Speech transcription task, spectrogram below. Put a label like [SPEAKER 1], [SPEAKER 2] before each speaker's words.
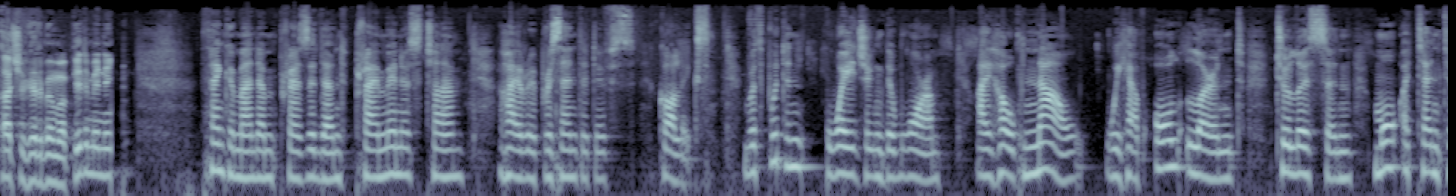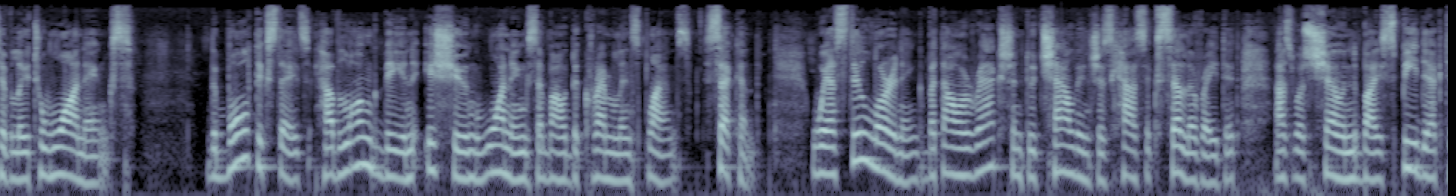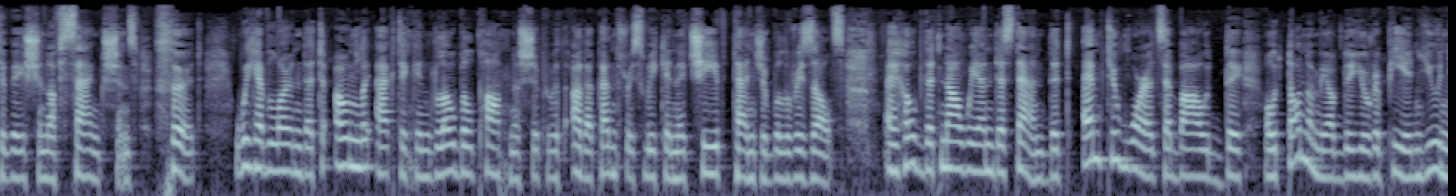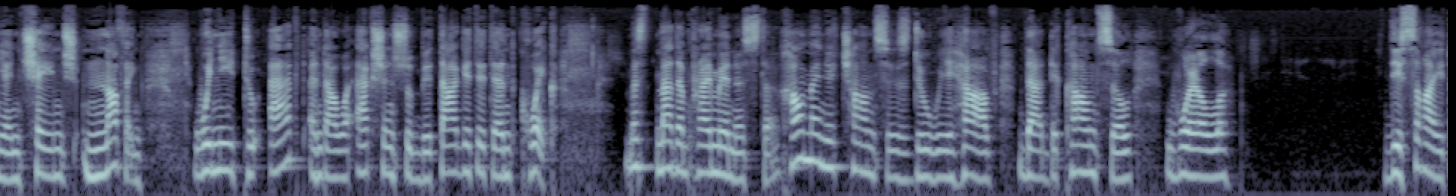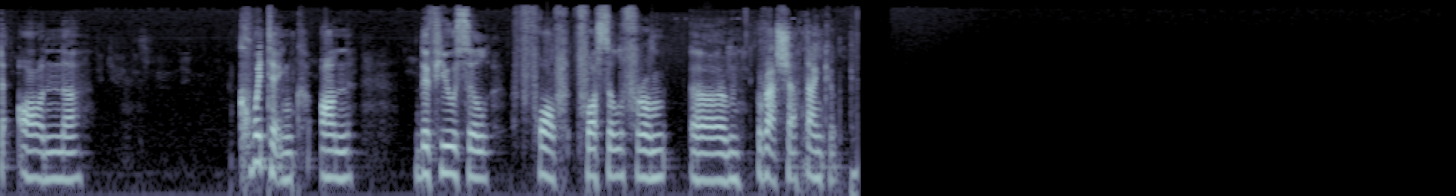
[SPEAKER 1] Ačiū gerbiama pirmininkė.
[SPEAKER 2] Thank you, Madam President, Prime Minister, High Representatives, colleagues. With Putin waging the war, I hope now we have all learned to listen more attentively to warnings the Baltic states have long been issuing warnings about the Kremlin's plans. Second, we are still learning, but our reaction to challenges has accelerated, as was shown by speedy activation of sanctions. Third, we have learned that only acting in global partnership with other countries we can achieve tangible results. I hope that now we understand that empty words about the autonomy of the European Union change nothing we need to act, and our action should be targeted and quick. Madam Prime Minister, how many chances do we have that the Council will decide on quitting on the fossil, fossil from um, Russia? Thank you.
